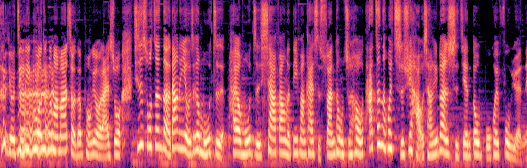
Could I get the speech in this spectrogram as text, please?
有经历过这个妈妈手的朋友来说，其实说真的，当你有这个拇指还有拇指下方的地方开始酸痛之后，它真的会持续好长一段时间都不会复原呢。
